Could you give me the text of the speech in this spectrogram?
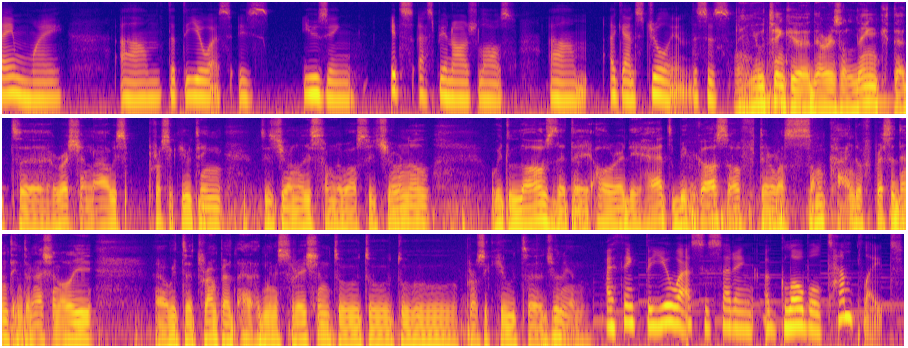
same way um, that the U.S. is using its espionage laws um, against Julian. This is. You think uh, there is a link that uh, Russia now is prosecuting this journalist from the Wall Street Journal with laws that they already had because of there was some kind of precedent internationally uh, with the Trump ad administration to, to, to prosecute uh, Julian. I think the US is setting a global template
